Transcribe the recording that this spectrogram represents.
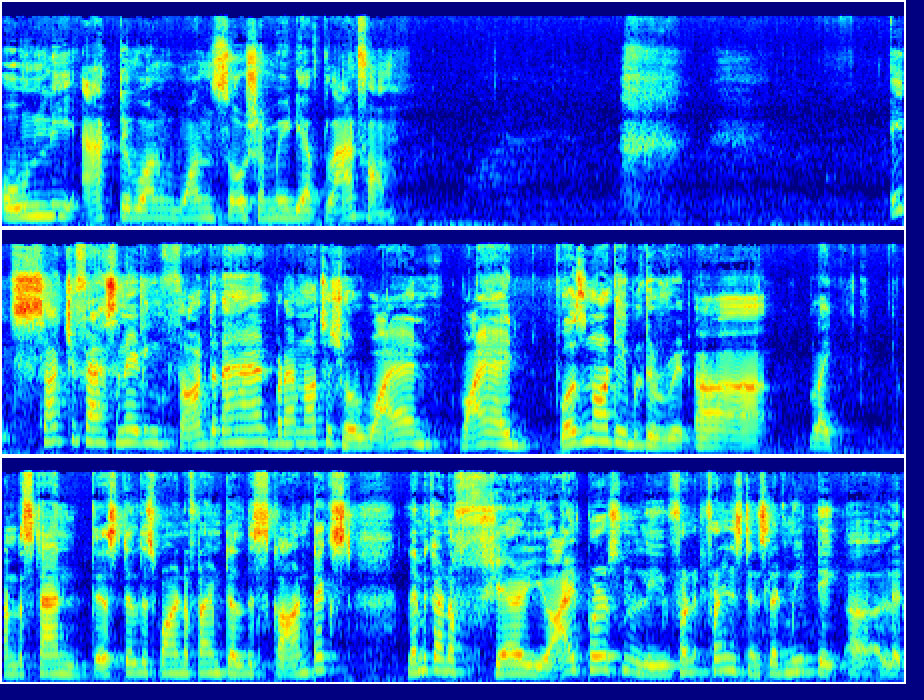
only active on one social media platform. it's such a fascinating thought that I had, but I'm not so sure why I why I was not able to re- uh, like understand this till this point of time till this context. Let me kind of share you. I personally, for for instance, let me take uh, let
